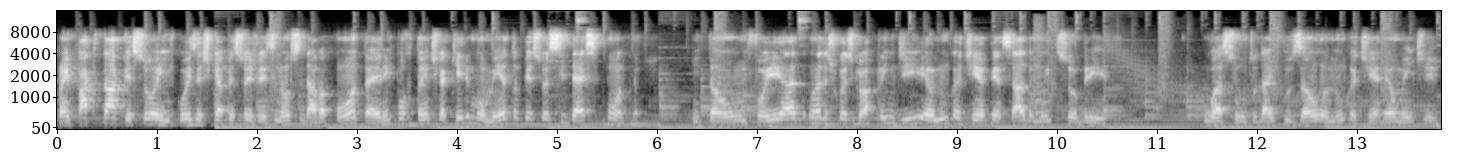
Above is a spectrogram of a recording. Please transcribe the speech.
para impactar a pessoa em coisas que a pessoa às vezes não se dava conta, era importante que aquele momento a pessoa se desse conta. Então foi uma das coisas que eu aprendi. Eu nunca tinha pensado muito sobre o assunto da inclusão, eu nunca tinha realmente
